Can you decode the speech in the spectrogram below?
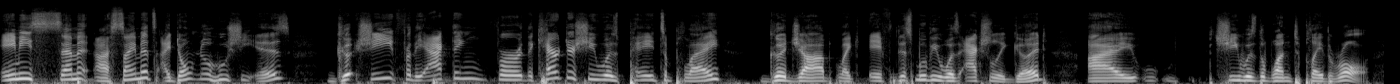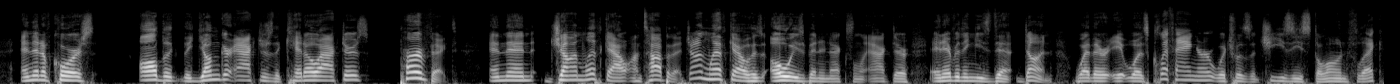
Amy Seimetz, uh, I don't know who she is, good she for the acting for the character she was paid to play good job. Like if this movie was actually good i she was the one to play the role. And then of course all the the younger actors the kiddo actors perfect. And then John Lithgow on top of that. John Lithgow has always been an excellent actor in everything he's de- done, whether it was Cliffhanger, which was a cheesy Stallone flick,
